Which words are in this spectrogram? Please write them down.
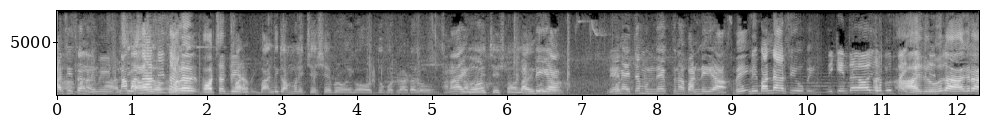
ఆర్సీ ఇస్తాను. నా బండి ఆర్సీ ఇస్తాను. వాట్సాప్ చేయరా? బం- ఇచ్చేసే బ్రో ఇగో వద్దు కొట్లాటలు. అన్నా ఇగో అమ్మని ఇచ్చేసినావు అన్నా, బండి ఇయ్యా. నేనైతే ముందే చెప్తున్నా బండి ఇయ్యా. నీ బండి ఆర్సీ చూపి. నీకు ఎంత కావాలి చెప్పు ఐదు రోజులు ఆగరా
